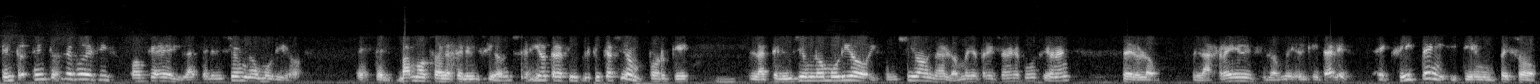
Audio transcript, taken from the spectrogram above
entonces vos decís, ok, la televisión no murió. Este, vamos a la televisión. Sería otra simplificación porque la televisión no murió y funciona, los medios tradicionales funcionan, pero las redes y los medios digitales existen y tienen un peso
